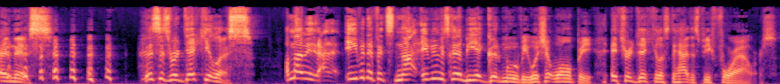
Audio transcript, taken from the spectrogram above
and this. this is ridiculous. I'm not even, even if it's not, even if it's going to be a good movie, which it won't be. It's ridiculous to have this be four hours.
